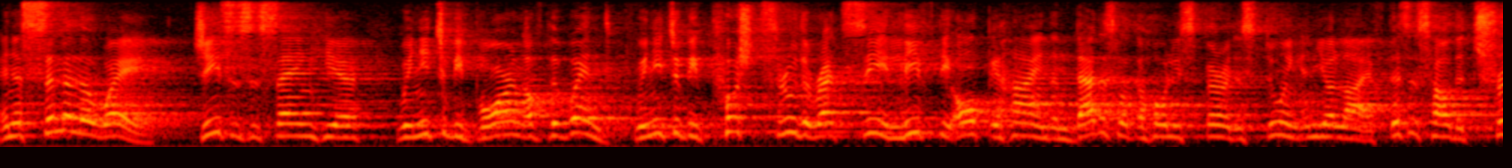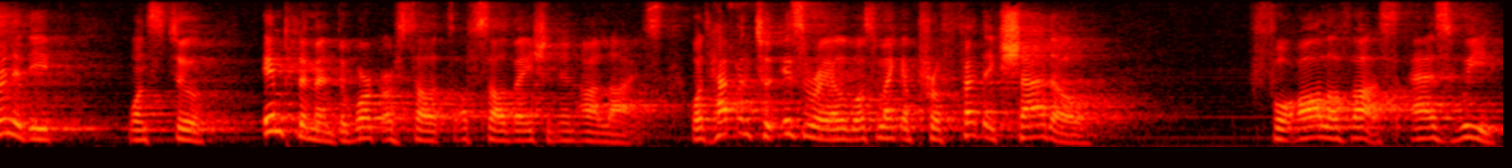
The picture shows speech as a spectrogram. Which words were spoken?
In a similar way, Jesus is saying here, we need to be born of the wind. We need to be pushed through the Red Sea, leave the old behind, and that is what the Holy Spirit is doing in your life. This is how the Trinity wants to implement the work of, salvation in our lives. What happened to Israel was like a prophetic shadow for all of us as we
